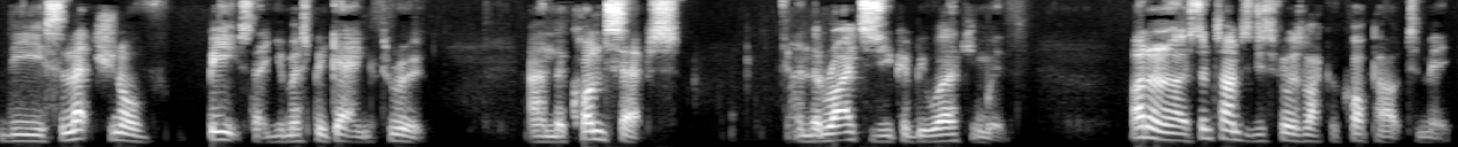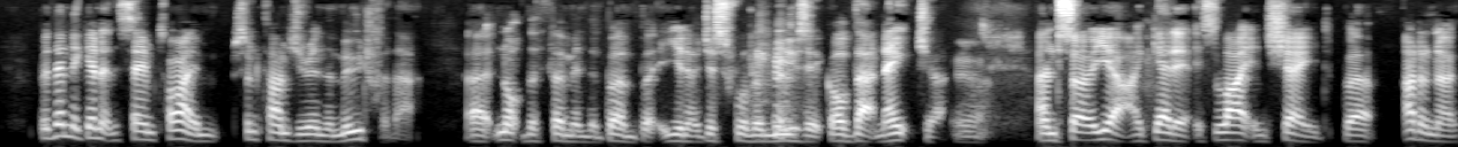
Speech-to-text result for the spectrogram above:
the selection of beats that you must be getting through, and the concepts, and the writers you could be working with. I don't know. Sometimes it just feels like a cop out to me. But then again, at the same time, sometimes you're in the mood for that. Uh, not the thumb in the bum, but you know, just for the music of that nature. Yeah. And so, yeah, I get it. It's light and shade, but I don't know.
